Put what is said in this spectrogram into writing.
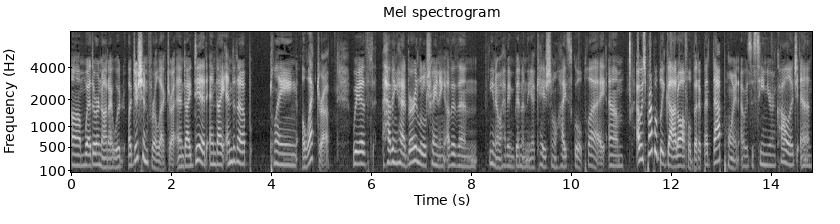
um, whether or not I would audition for Electra. And I did, and I ended up playing Electra with having had very little training other than you know having been in the occasional high school play um, i was probably god awful but at that point i was a senior in college and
